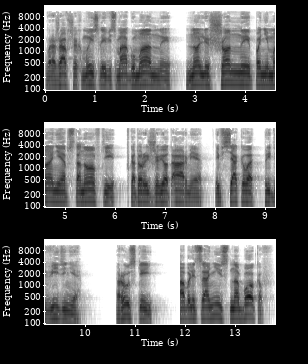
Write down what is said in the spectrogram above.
выражавших мысли весьма гуманные, но лишенные понимания обстановки, в которой живет армия, и всякого предвидения. Русский аболиционист Набоков,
